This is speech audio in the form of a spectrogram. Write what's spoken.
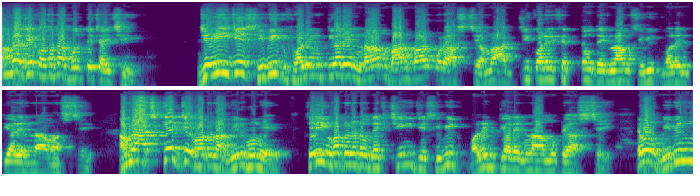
আমরা যে কথাটা বলতে চাইছি, যে এই যে সিভিক ভলেন্টিয়ারের নাম বারবার করে আসছে, আমরা আরজি করের ক্ষেত্রেও দেখলাম সিভিক ভলেন্টিয়ারের নাম আসছে। আমরা আজকের যে ঘটনা, বীরভূমে, সেই ঘটনাটাও দেখছি যে সিভিক ভলেন্টিয়ারের নাম উঠে আসছে। এবং বিভিন্ন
